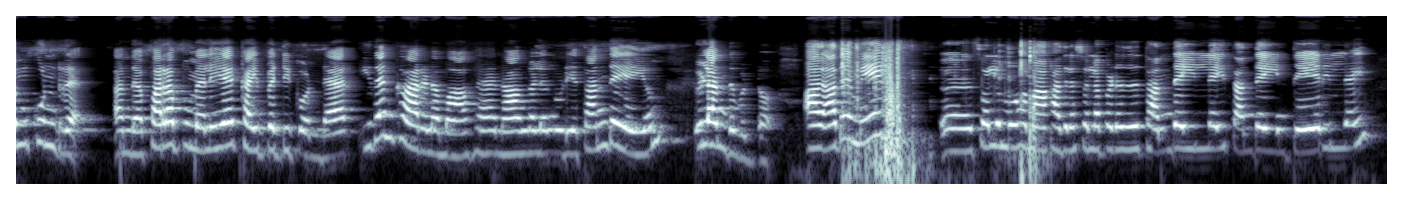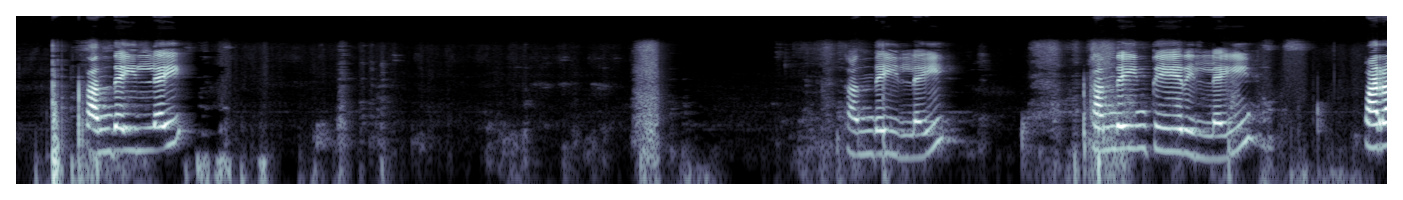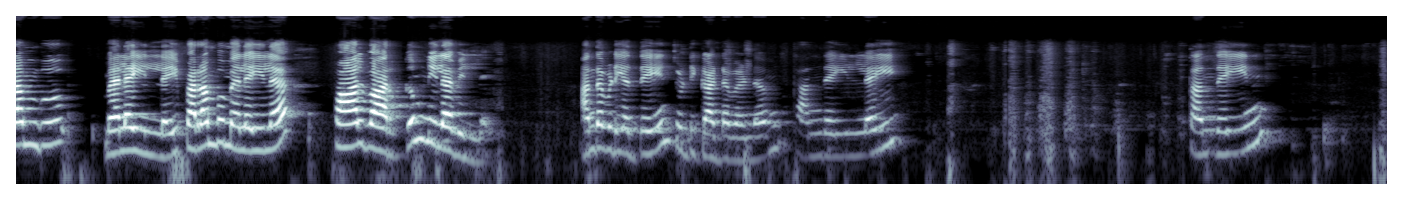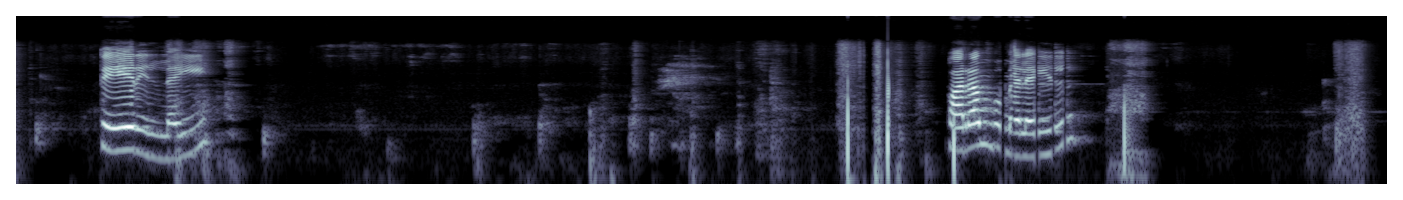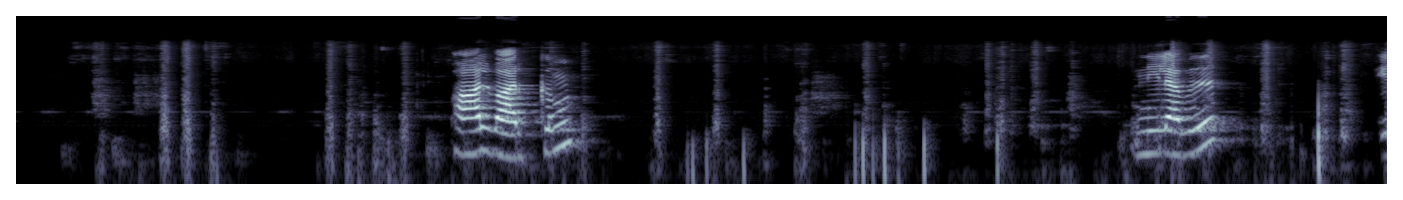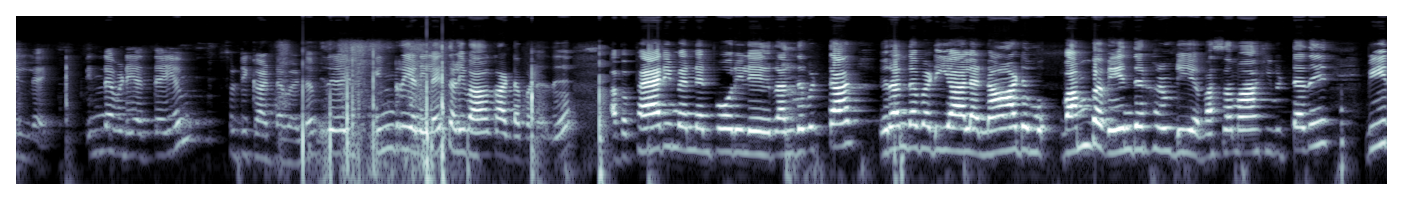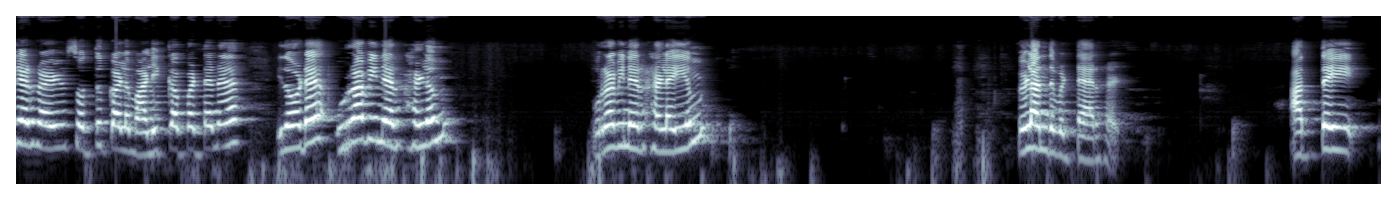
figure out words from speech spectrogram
எம்குன்ற அந்த பரப்பு மலையை கைப்பற்றி கொண்டார். இதன் காரணமாக நாங்கள் எங்களுடைய தந்தையையும் இழந்து விட்டோம். அதை மேலும் சொல்லும் முகமாக அதுல சொல்லப்படுது தந்தை இல்லை தந்தையின் தேர் இல்லை தந்தை இல்லை. தந்தை இல்லை. தந்தையின் தேர் இல்லை. பரம்பு மலை இல்லை. பரம்பு மலையில பால் வார்க்கும் நிலவில்லை. அந்த விடயத்தையும் சுட்டிக்காட்ட வேண்டும். தந்தை இல்லை. தந்தையின் தேர் இல்லை. பரம்பு மலையில் பால் வார்க்கும். நிலவு இல்லை. இந்த விடயத்தையும் சுட்டிக்காட்ட வேண்டும். இது இன்றைய நிலை தெளிவாக காட்டப்படுது. அப்ப பாரிமன்னன் போரிலே இறந்து விட்டான். இறந்தபடியால நாடு வம்ப வேந்தர்களுடைய வசமாகி விட்டது வீரர்கள் சொத்துக்களும் அழிக்கப்பட்டன இதோட உறவினர்களும் உறவினர்களையும் இழந்து விட்டார்கள். அத்தை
